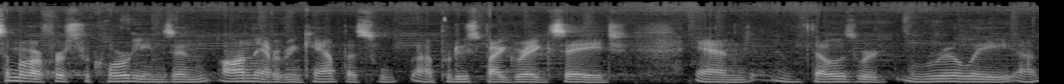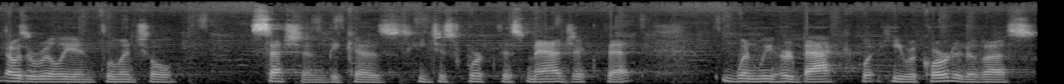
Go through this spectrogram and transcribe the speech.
some of our first recordings in, on the Evergreen campus, uh, produced by Greg Sage, and those were really uh, that was a really influential session because he just worked this magic that when we heard back what he recorded of us,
